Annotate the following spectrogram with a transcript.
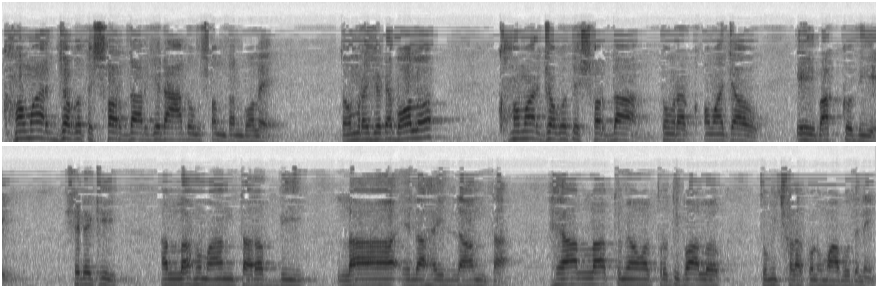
ক্ষমার জগতে সর্দার যেটা আদম সন্তান বলে। তোমরা যেটা বলো, ক্ষমার জগতে সর্দার, তোমরা ক্ষমা চাও এই বাক্য দিয়ে। সেটা কি? আল্লাহ আন্তা রব্বি আন্তা। হে আল্লাহ, তুমি আমার প্রতিপালক, তুমি ছাড়া কোনো মাবুদ নেই।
